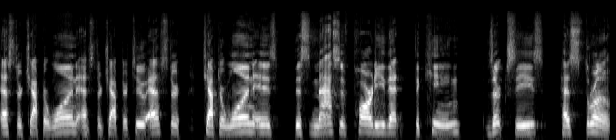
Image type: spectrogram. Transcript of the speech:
Esther chapter 1, Esther chapter 2. Esther chapter 1 is this massive party that the king, Xerxes, has thrown.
